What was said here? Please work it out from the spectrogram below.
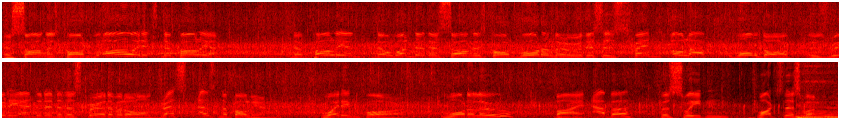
Their song is called, oh, and it's Napoleon. Napoleon, no wonder their song is called Waterloo. This is Sven Olaf Waldorf, who's really entered into the spirit of it all, dressed as Napoleon, waiting for Waterloo by ABBA for Sweden. Watch this one.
